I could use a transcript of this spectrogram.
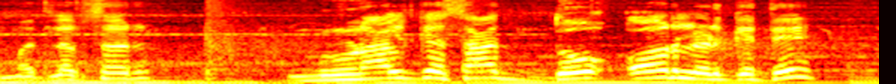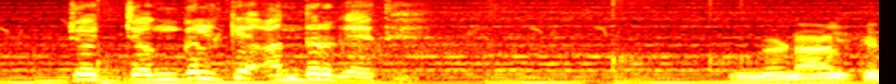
मतलब सर मृणाल के साथ दो और लड़के थे जो जंगल के अंदर गए थे। मृणाल के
